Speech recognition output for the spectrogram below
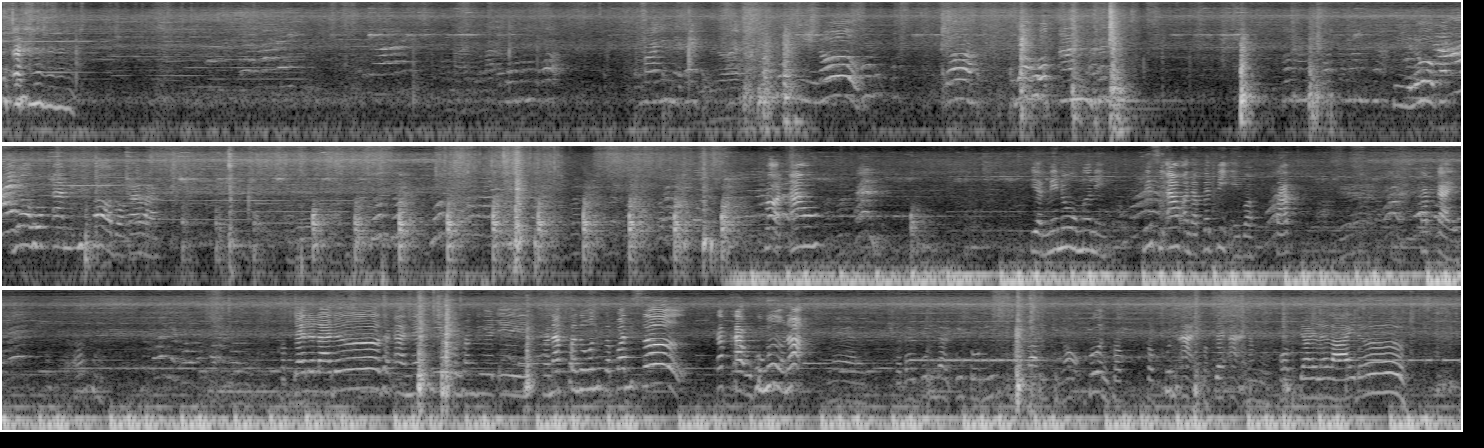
เปลี่ยนเมนูมื้อนี้นี่สิเอาอันดับไปปีกอีกบ่ตับตับไก่ขอบใจละลายๆเด้อทางอ่านแม่ทิวทาง USA สนับสนุนสปอนเซอร์ กับข่าวคู่มือเนาะแม่ก็ได้บุญได้กุศลทางด้านพี่น้องคุณขอบขอบคุณอ่ายขอบใจอ่ายทางหนูขอบใจหลายๆเด้อ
